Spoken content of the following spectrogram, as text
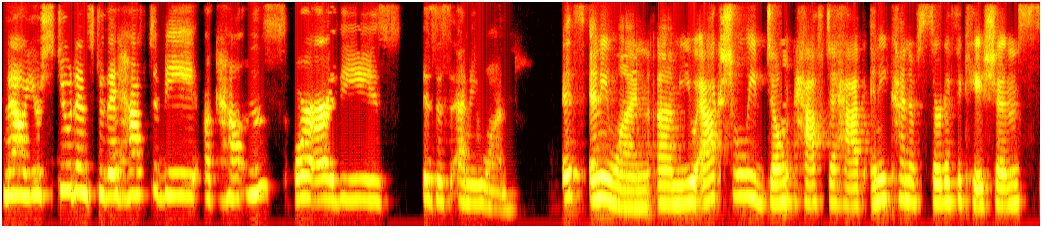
Now, your students, do they have to be accountants or are these, is this anyone? It's anyone. Um, you actually don't have to have any kind of certifications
